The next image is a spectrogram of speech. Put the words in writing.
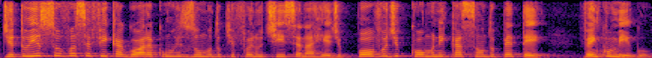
Dito isso, você fica agora com um resumo do que foi notícia na rede Povo de Comunicação do PT. Vem comigo.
